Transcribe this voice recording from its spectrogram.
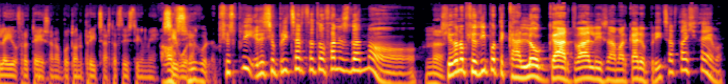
playoff rotation από τον Pritchard αυτή τη στιγμή. Ω, σίγουρα. σίγουρα. Ποιος πρι... Ρε, εσύ ο Πρίτσαρτ θα το φάνε ζωντανό. Ναι. Σχεδόν οποιοδήποτε καλό guard βάλει να μαρκάρει ο Πρίτσαρτ θα έχει θέμα.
